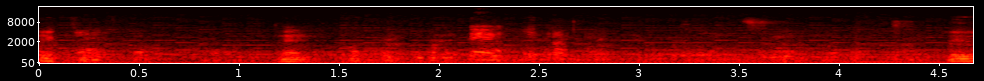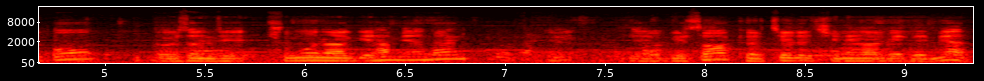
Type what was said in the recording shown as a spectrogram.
있고. 네. 그리고 여기서 이제 주문하게 하면은 이제 여기서 결제를 진행하게 되면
